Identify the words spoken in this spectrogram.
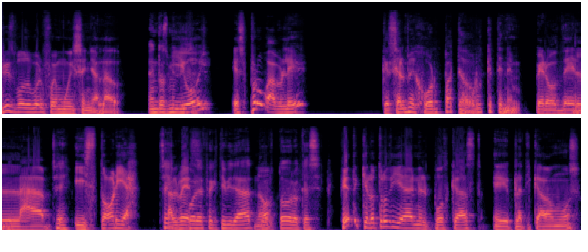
Chris Boswell fue muy señalado. En Y 2018. hoy es probable que sea el mejor pateador que tenemos, pero de la Sí. historia. Sí, tal vez. por efectividad, ¿No? por todo lo que es. Fíjate que el otro día en el podcast eh, platicábamos,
